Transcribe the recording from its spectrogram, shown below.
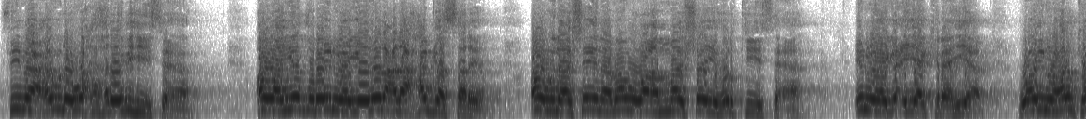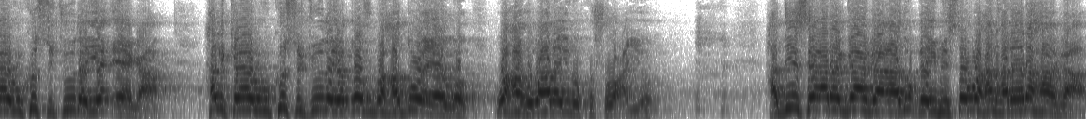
fii maa xawlahu waxa hareerihiisa ah ow an yadura inuu egeedal calaa xagga sare ow ilaa shayin amaamahu ama shay hortiisa ah. Inuu eego ayaa karaahiye ah waa inuu halkaa uu ku sujuudayo eegaa. Halkaa uu ku sujuudayo qofku hadduu eego waxa hubaala inuu khushuucayo haddiise araggaaga aada u qaybiso waxaan hareerahaaga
